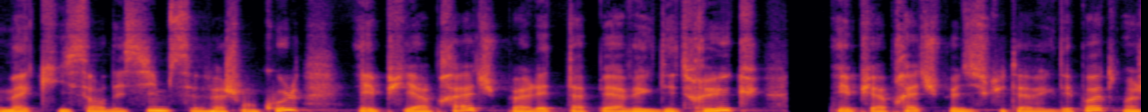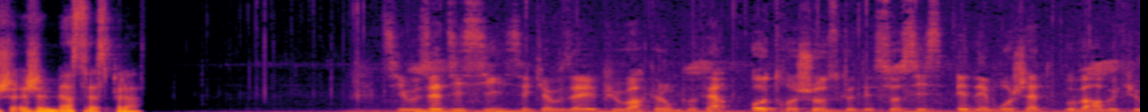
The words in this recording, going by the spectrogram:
mec qui sort des Sims, c'est vachement cool. Et puis après, tu peux aller te taper avec des trucs. Et puis après, tu peux discuter avec des potes. Moi, j'aime bien cet aspect-là. Si vous êtes ici, c'est que vous avez pu voir que l'on peut faire autre chose que des saucisses et des brochettes au barbecue.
